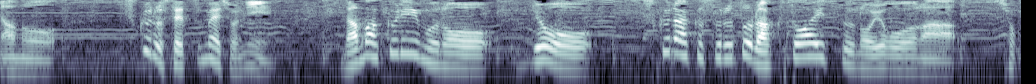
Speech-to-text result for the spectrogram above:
あの、作る説明書に、生クリームの量を少なくするとラクトアイスのような食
